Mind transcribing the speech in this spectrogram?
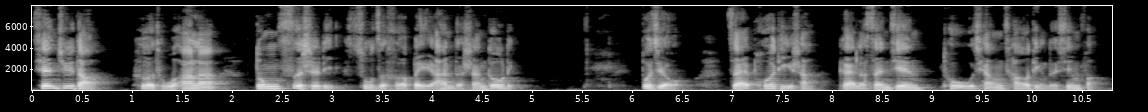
迁居到赫图阿拉东四十里苏子河北岸的山沟里。不久，在坡地上盖了三间土墙草顶的新房。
